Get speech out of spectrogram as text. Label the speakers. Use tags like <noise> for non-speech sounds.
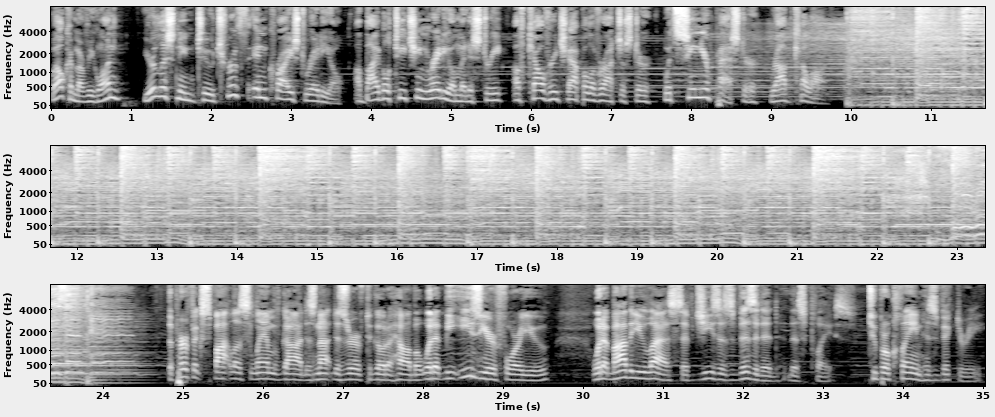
Speaker 1: Welcome, everyone. You're listening to Truth in Christ Radio, a Bible teaching radio ministry of Calvary Chapel of Rochester with Senior Pastor Rob Kellogg.
Speaker 2: The perfect, spotless Lamb of God does not deserve to go to hell, but would it be easier for you? Would it bother you less if Jesus visited this place to proclaim his victory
